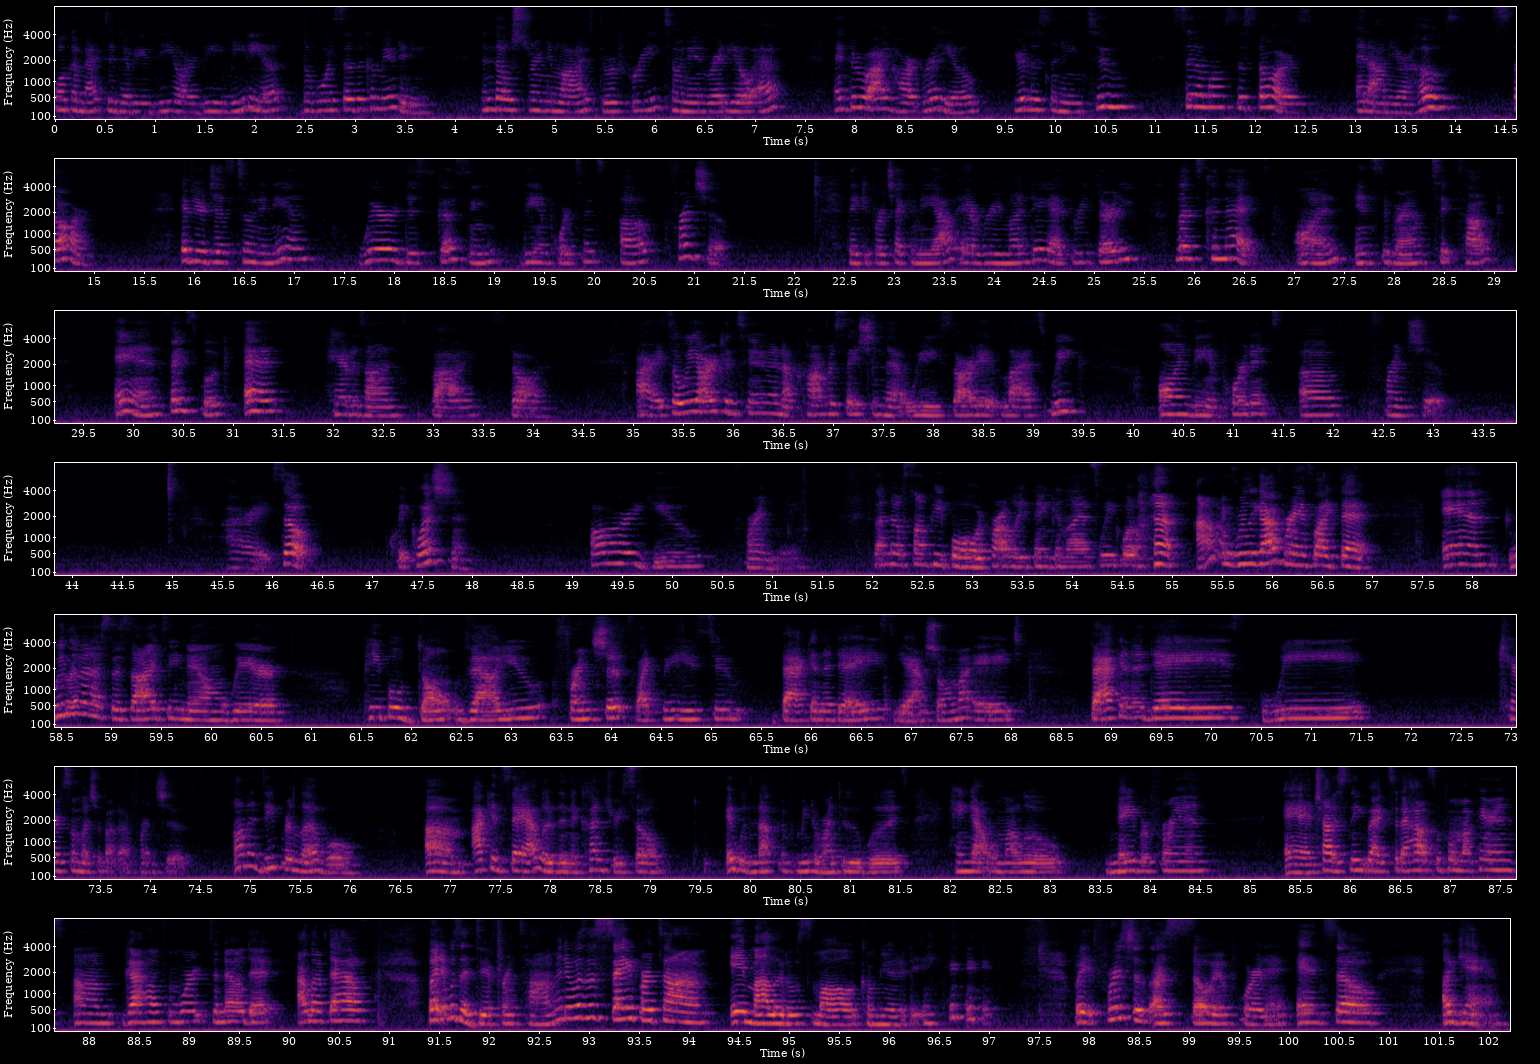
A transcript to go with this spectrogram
Welcome back to WDRB Media, the voice of the community. And those streaming live through free TuneIn Radio app and through iHeartRadio, you're listening to Sit Amongst the Starrs. And I'm your host, Starr. If you're just tuning in, we're discussing the importance of friendship. Thank you for checking me out every Monday at 3:30. Let's connect on Instagram, TikTok, and Facebook at Hair Designs by Starr. All right, so we are continuing a conversation that we started last week on the importance of friendship. All right, so quick question Are you friendly? So I know some people were probably thinking last week, well, I don't really got friends like that. And we live in a society now where people don't value friendships like we used to back in the days. Yeah, I'm showing my age. Back in the days, we cared so much about our friendships. On a deeper level, um, I can say I lived in the country, so it was nothing for me to run through the woods, hang out with my little neighbor friend, and try to sneak back to the house before my parents um, got home from work to know that I left the house. But it was a different time and it was a safer time in my little small community. but friendships are so important. And so, again,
